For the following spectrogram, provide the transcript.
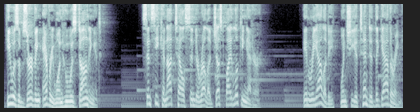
He was observing everyone who was donning it. Since he cannot tell Cinderella just by looking at her. In reality, when she attended the gathering,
